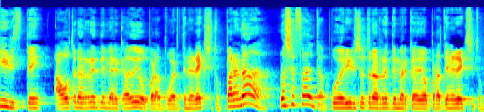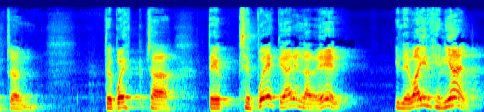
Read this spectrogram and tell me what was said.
irte a otra red de mercadeo para poder tener éxito. Para nada, no hace falta poder irse a otra red de mercadeo para tener éxito. O sea, te puedes, o sea, te, se puede quedar en la de él y le va a ir genial.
